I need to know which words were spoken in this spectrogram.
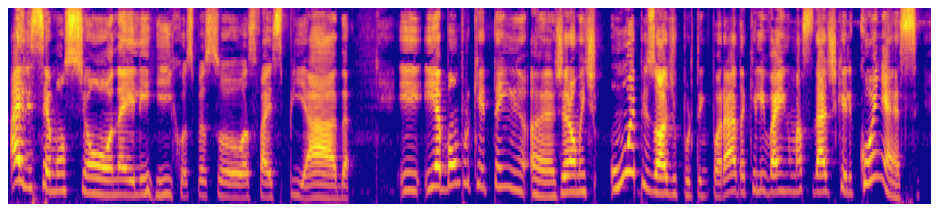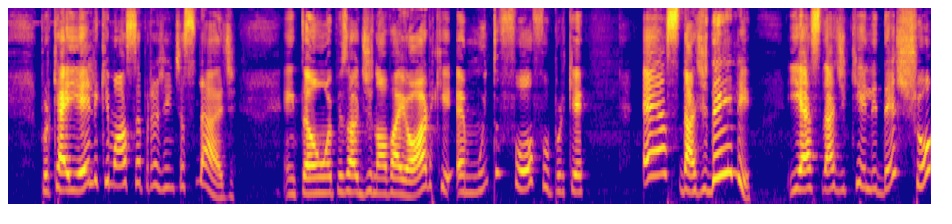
Aí ele se emociona, ele ri com as pessoas, faz piada. E, e é bom porque tem é, geralmente um episódio por temporada que ele vai em uma cidade que ele conhece. Porque aí ele que mostra pra gente a cidade. Então o episódio de Nova York é muito fofo, porque é a cidade dele. E é a cidade que ele deixou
